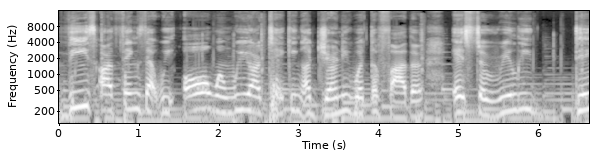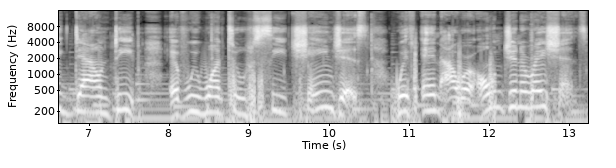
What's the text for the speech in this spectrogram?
These are things that we all, when we are taking a journey with the Father, is to really dig down deep if we want to see changes within our own generations.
